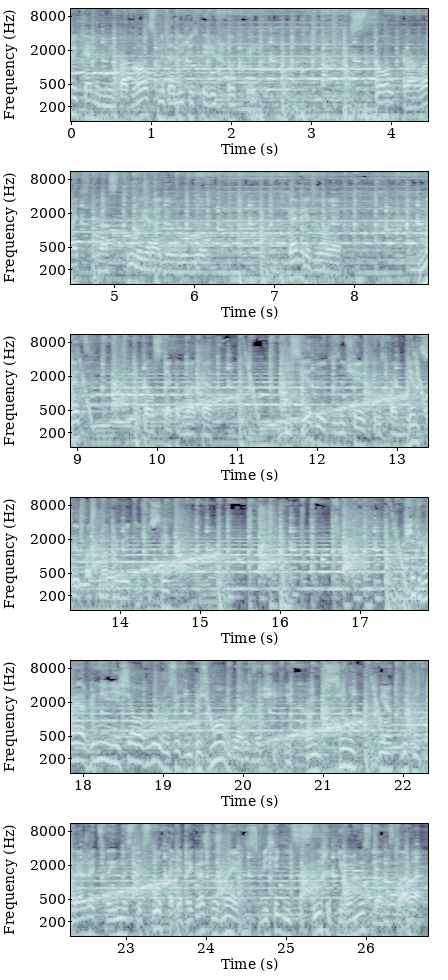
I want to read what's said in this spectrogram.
Большой каменный подвал с металлической решеткой. Стол, кровать, два стула и радио в углу. В камере двое. Мэтт и толстяк-адвокат. Беседуют, изучают корреспонденцию, посматривают на часы. «Вообще-то говоря, обвинение село в лужу с этим письмом», — говорит защитник. Он все никак не отвыкнет выражать свои мысли вслух, хотя прекрасно знает, что собеседница слышит его мысли, а не слова.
